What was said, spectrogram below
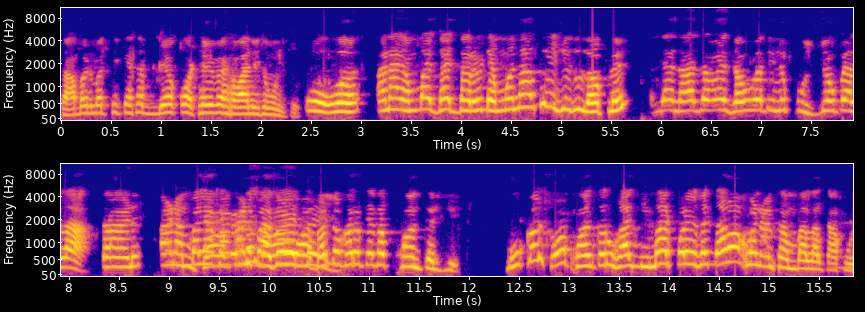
સાબરમતી કે છે બે કોઠે વહેવાની છે ઊંચી. ઓહો અને જાય ધરો ડેમમાં ના આવતી હશે તું લપ લે. એટલે ના જવાય જવું હતી ને પૂછજો પેલા. તાણ અને અંબાલા કાકાને પાછો ખબર તો ખરો કે ફોન કરજે. હું કઉ સો ફોન કરું હાલ બીમાર પડ્યો છે દવાખાના છે અંબાલાલ કાકુ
